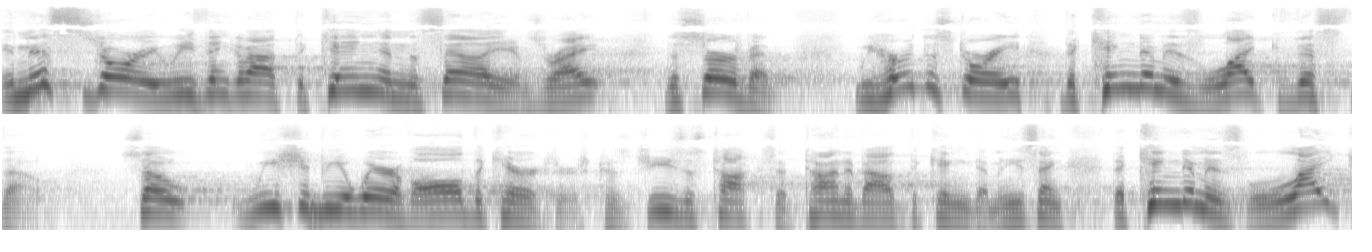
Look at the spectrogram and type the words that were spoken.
In this story, we think about the king and the slaves, right? The servant. We heard the story. The kingdom is like this, though. So we should be aware of all the characters because Jesus talks a ton about the kingdom. And he's saying the kingdom is like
